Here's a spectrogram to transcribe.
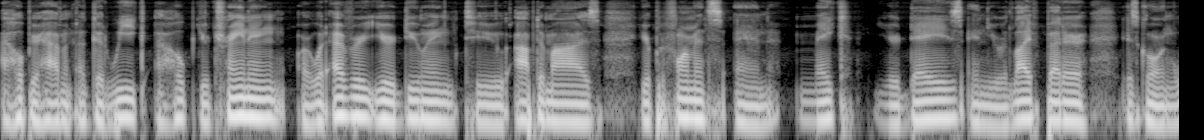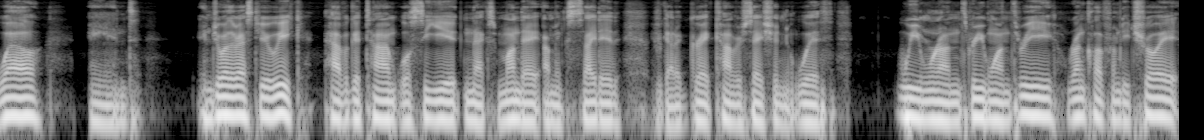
I hope you're having a good week. I hope you're training or whatever you're doing to optimize your performance and make your days and your life better is going well. And enjoy the rest of your week. Have a good time. We'll see you next Monday. I'm excited. We've got a great conversation with We Run 313, Run Club from Detroit,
